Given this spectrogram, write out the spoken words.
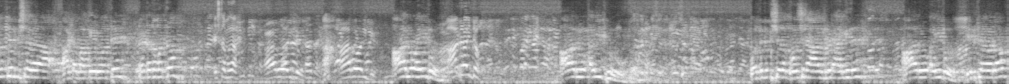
ಒಂದು ನಿಮಿಷಗಳ ಆಟ ಬಾಕಿ ಇರುವಂತೆ. ತಂಡದ ಮೊತ್ತ? ಎಷ್ಟು ಮಗ ಆರು ಐದು. ಆರು ಐದು. ಆರು ಐದು. ಆರು ಐದು. ಆರು ಐದು. ಒಂದು ನಿಮಿಷದ ಘೋಷಣೆ ಆಲ್ರೆಡಿ ಆಗಿದೆ. ಆರು, ಐದು. ಇನ್ ಫೇವರ್ ಆಫ್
